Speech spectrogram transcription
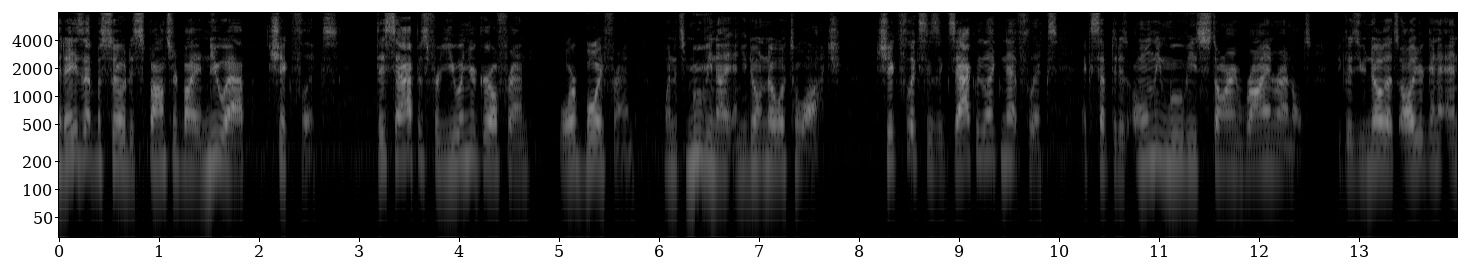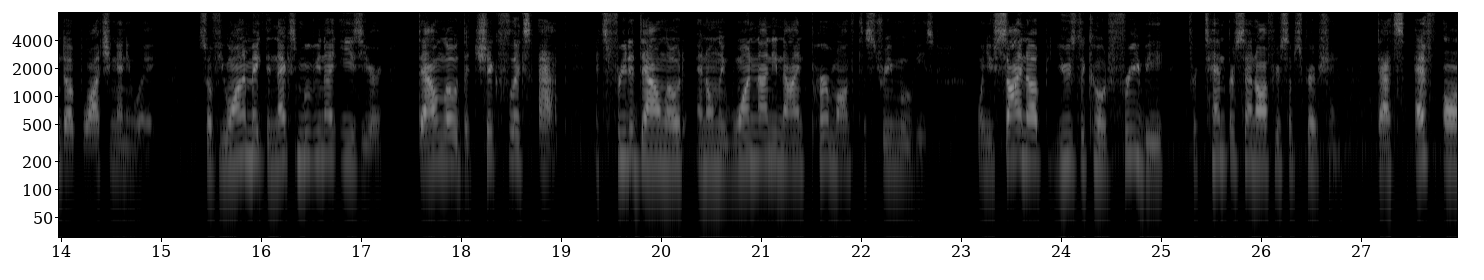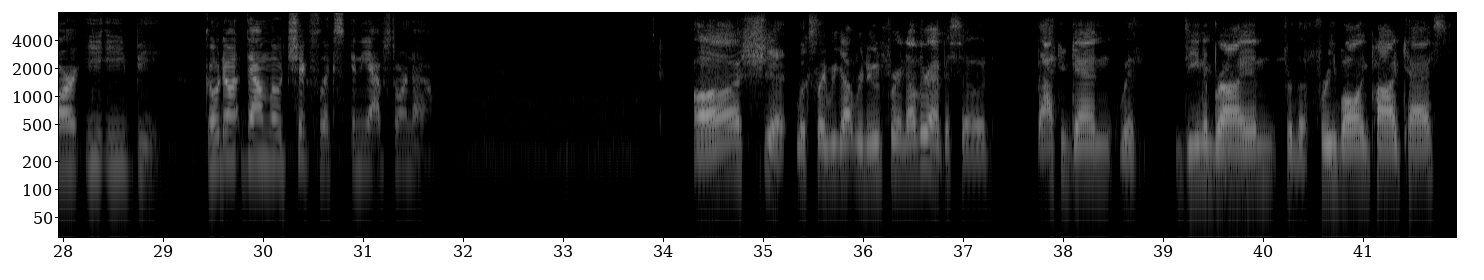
Today's episode is sponsored by a new app, ChickFlix. This app is for you and your girlfriend or boyfriend when it's movie night and you don't know what to watch. ChickFlix is exactly like Netflix, except it is only movies starring Ryan Reynolds because you know that's all you're going to end up watching anyway. So if you want to make the next movie night easier, download the ChickFlix app. It's free to download and only $1.99 per month to stream movies. When you sign up, use the code FREEBIE for 10% off your subscription. That's F R E E B. Go down, download ChickFlix in the App Store now. Oh shit! Looks like we got renewed for another episode. Back again with Dean and Brian for the Free Balling podcast.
